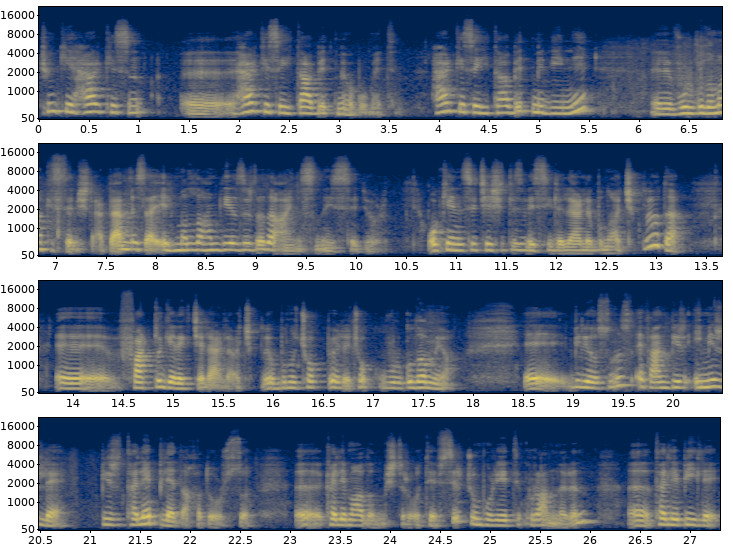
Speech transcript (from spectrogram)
Çünkü herkesin e, herkese hitap etmiyor bu metin. Herkese hitap etmediğini e, vurgulamak istemişler. Ben mesela Elmalı Hamdi Yazır'da da aynısını hissediyorum. O kendisi çeşitli vesilelerle bunu açıklıyor da e, farklı gerekçelerle açıklıyor. Bunu çok böyle çok vurgulamıyor. E, biliyorsunuz efendim bir emirle, bir taleple daha doğrusu e, kaleme alınmıştır o tefsir. Cumhuriyeti kuranların e, talebiyle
